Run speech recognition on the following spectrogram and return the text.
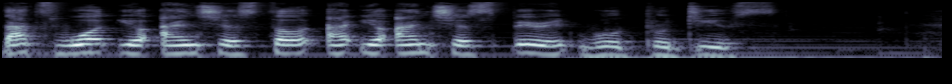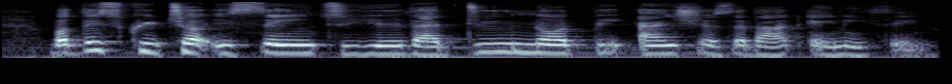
That's what your anxious thought, uh, your anxious spirit will produce. But this scripture is saying to you that do not be anxious about anything.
